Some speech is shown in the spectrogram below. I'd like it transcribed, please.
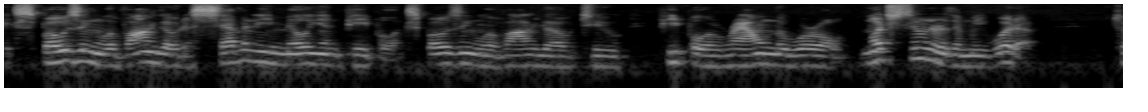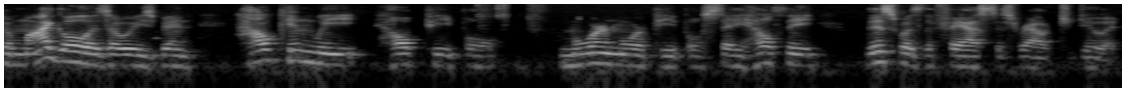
exposing Livongo to 70 million people, exposing Livongo to people around the world much sooner than we would have. So my goal has always been how can we help people, more and more people, stay healthy? This was the fastest route to do it.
